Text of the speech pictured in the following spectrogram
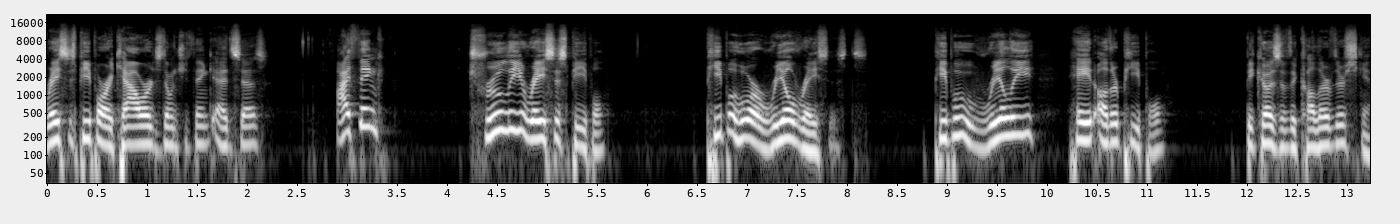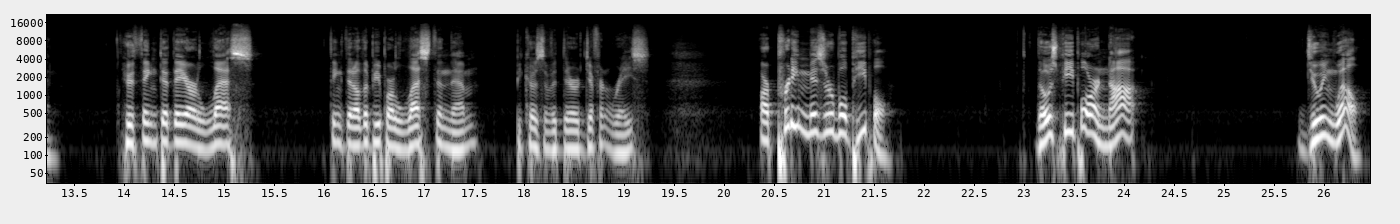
Racist people are cowards, don't you think? Ed says. I think truly racist people people who are real racists, people who really hate other people because of the color of their skin, who think that they are less, think that other people are less than them because of their different race, are pretty miserable people. Those people are not doing well.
